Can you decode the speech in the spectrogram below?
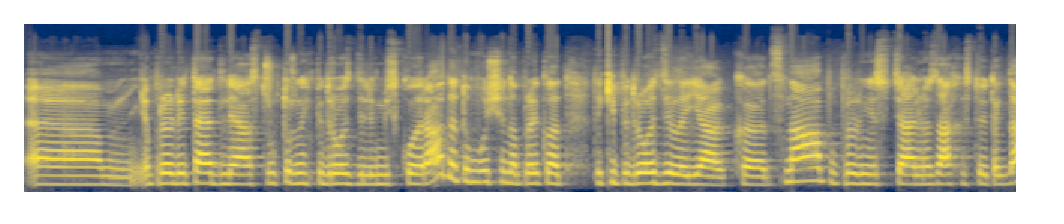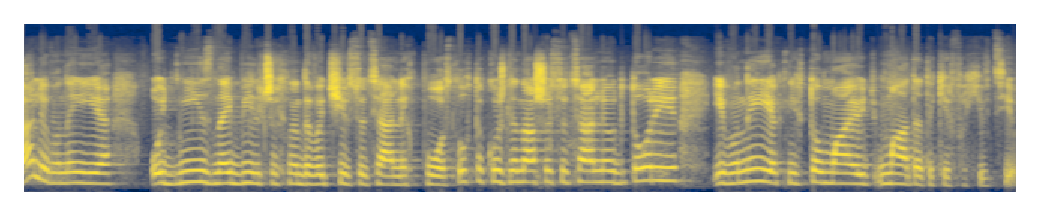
Е, Пріоритет для структурних підрозділів міської ради, тому що, наприклад, такі підрозділи, як е, ЦНАП, управління соціального захисту і так далі, вони є одні з найбільших надавачів соціальних послуг, також для нашої соціальної аудиторії, і вони, як ніхто, мають мати таких фахівців.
